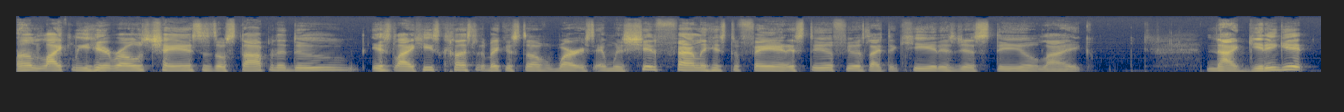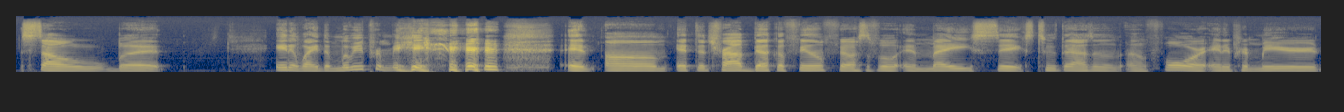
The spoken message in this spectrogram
unlikely heroes' chances of stopping the dude. It's like he's constantly making stuff worse. And when shit finally hits the fan, it still feels like the kid is just still like not getting it. So, but anyway, the movie premiered at um at the Tribeca Film Festival in May 6, 2004, and it premiered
